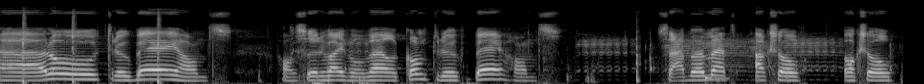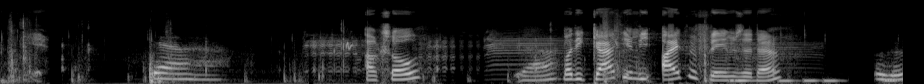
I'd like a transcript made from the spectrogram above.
Hallo, terug bij Hans. Hans Survival, welkom terug bij Hans. Samen met Axel. Axel. Ja. Axel. Ja. Maar die kaart die in die item frame zit, hè? Mhm.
